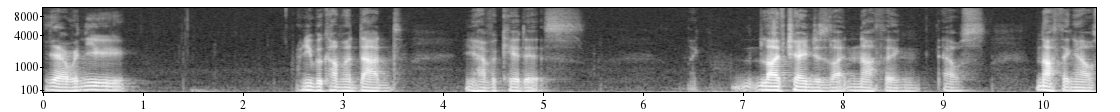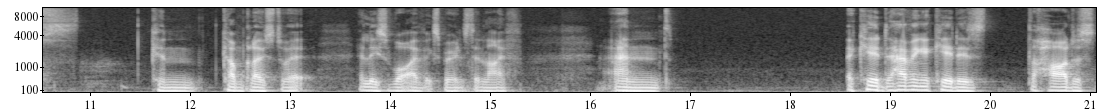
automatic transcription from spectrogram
yeah when you when you become a dad you have a kid it's like life changes like nothing else nothing else can come close to it at least what i've experienced in life and a kid having a kid is the hardest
